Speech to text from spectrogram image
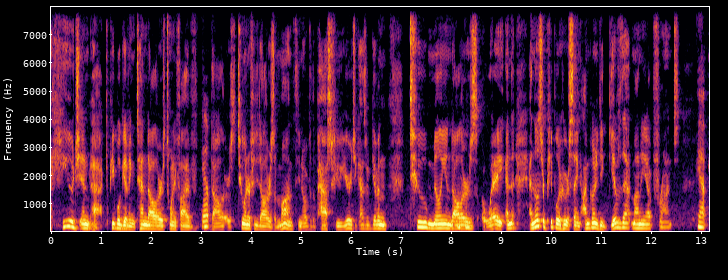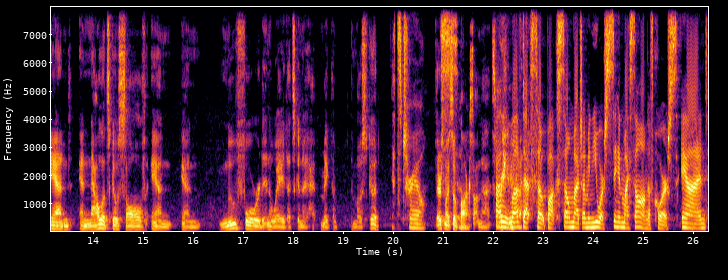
huge impact. People giving ten dollars, twenty five dollars, yep. two hundred fifty dollars a month. You know, over the past few years, you guys have given two million dollars mm-hmm. away, and and those are people who are saying, "I'm going to give that money up front." Yeah. And and now let's go solve and and move forward in a way that's going to make the, the most good. It's true. There's my soapbox so, on that. Sorry. I love that soapbox so much. I mean, you are singing my song, of course, and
